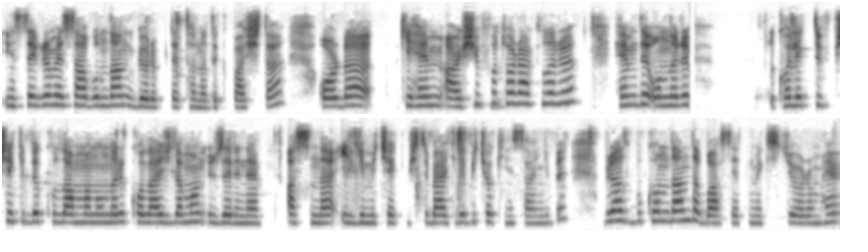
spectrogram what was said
Instagram hesabından görüp de tanıdık başta. Orada ki hem arşiv fotoğrafları hem de onları kolektif bir şekilde kullanman, onları kolajlaman üzerine aslında ilgimi çekmişti. Belki de birçok insan gibi. Biraz bu konudan da bahsetmek istiyorum. Hem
